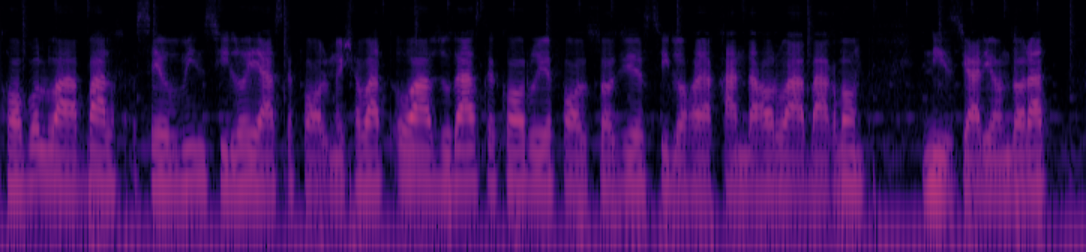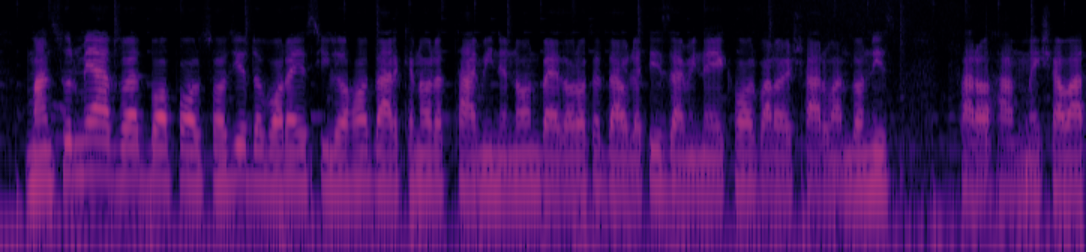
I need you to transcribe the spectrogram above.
کابل و بلخ سومین سیلوی است که فعال می شود او افزوده است که کار روی فعالسازی سیلوهای قندهار و بغلان نیز جریان دارد. منصور می افزاید با فعالسازی دوباره سیلوها در کنار تامین نان به ادارات دولتی زمینه کار برای شهروندان نیز فراهم می شود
